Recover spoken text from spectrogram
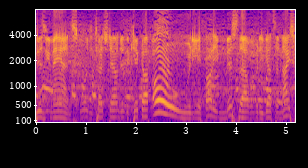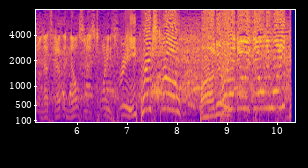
busy man, scored the touchdown, did the kickoff. Oh, and he thought he missed that one, but he gets a nice one. That's Evan Nelson, is 23. He breaks through. Pahanui. Pahanui's the only one. He trips him up.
